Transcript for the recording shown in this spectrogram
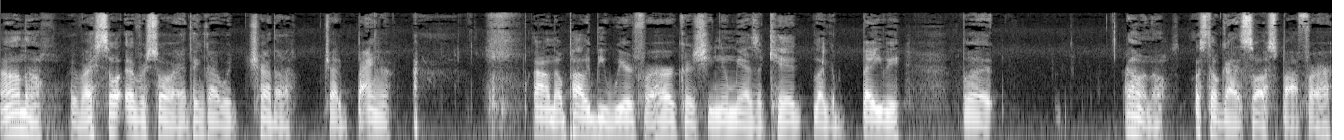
I don't know if I saw ever saw her. I think I would try to try to bang her. I don't know. Probably be weird for her because she knew me as a kid, like a baby. But I don't know. I still got a soft spot for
